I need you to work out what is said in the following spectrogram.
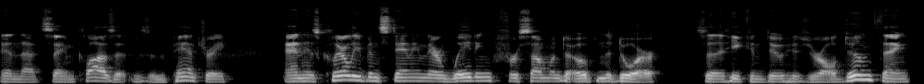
in that same closet, is in the pantry, and has clearly been standing there waiting for someone to open the door so that he can do his "you're all doomed" thing.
